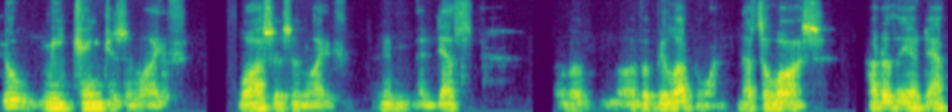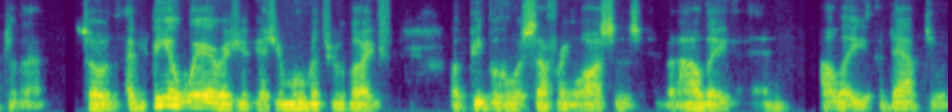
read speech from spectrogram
do meet changes in life, losses in life, and, and death of a, of a beloved one. That's a loss. How do they adapt to that? So uh, be aware as you as you're moving through life of people who are suffering losses, but how they and how they adapt to it.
